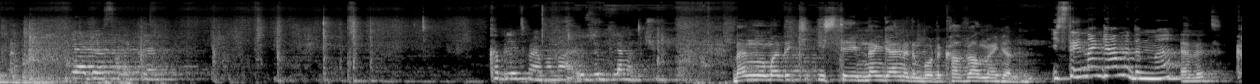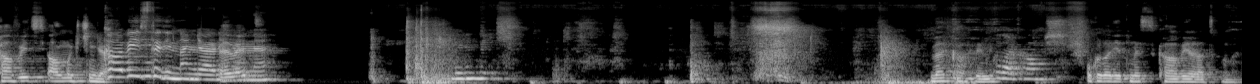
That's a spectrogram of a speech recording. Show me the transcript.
ben. Geleceğiz sanki. Kabul etmiyorum ama özür dilemedi çünkü. Ben normaldeki isteğimden gelmedim bu arada. Kahve almaya geldim. İsteğinden gelmedin mi? Evet. Kahve almak için geldim. Kahve istediğinden geldin Evet. yani. Benim de Ver kahvemi. bu kadar kalmış. O kadar yetmez. Kahve yarat bana.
